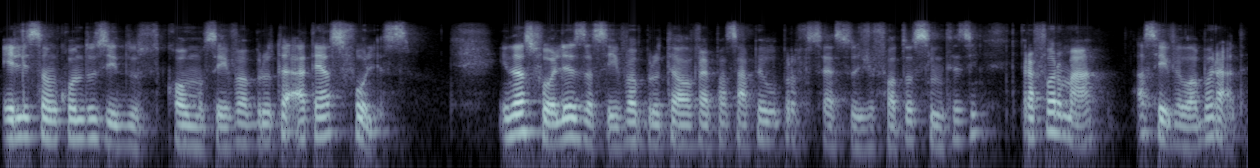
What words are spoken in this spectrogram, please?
eles são conduzidos como seiva bruta até as folhas. E nas folhas, a seiva bruta ela vai passar pelo processo de fotossíntese para formar a seiva elaborada.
